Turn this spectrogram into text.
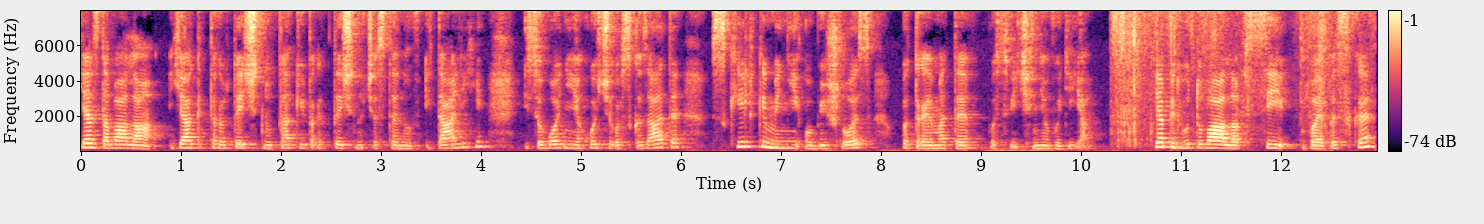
Я здавала як теоретичну, так і практичну частину в Італії. І сьогодні я хочу розказати, скільки мені обійшлось отримати посвідчення водія. Я підготувала всі виписки,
